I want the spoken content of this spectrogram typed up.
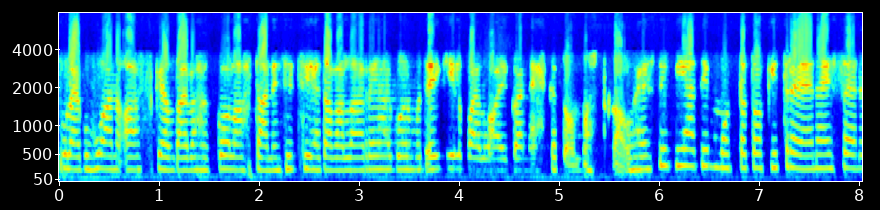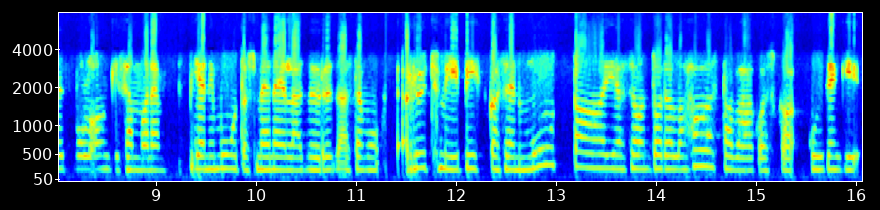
tulee joku huono askel tai vähän kolahtaa, niin sitten siihen tavallaan reagoi, mutta ei kilpailuaikaan ehkä tuommoista kauheasti mieti, mutta toki treeneissä ja nyt mulla onkin semmoinen pieni muutos meneillään, että me yritetään sitä mun rytmiä pikkasen muuttaa. Ja se on todella haastavaa, koska kuitenkin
